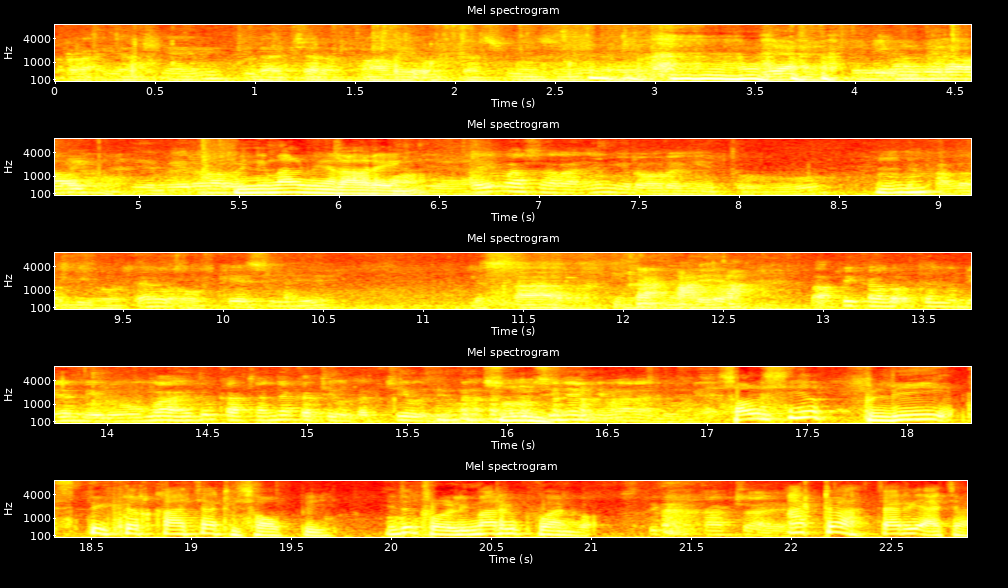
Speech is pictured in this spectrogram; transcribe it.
rakyatnya ini belajar vale orgasme semua. ya minimal mirroring ya mirroring. Minimal mirroring. ya. Tapi masalahnya mirroring itu Mm-mm. kalau di hotel oke sih besar ya. Tapi kalau kemudian di rumah itu kacanya kecil-kecil sih mas. Solusinya gimana tuh mas? Solusinya beli stiker kaca di Shopee. Itu 25 ribuan kok. Stiker kaca ya. Ada, cari aja.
